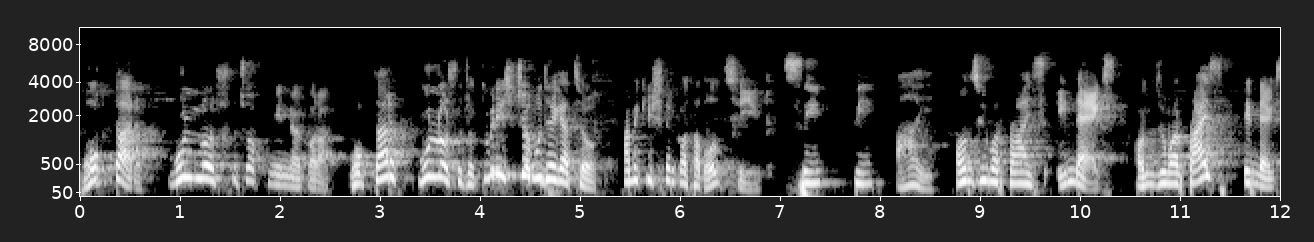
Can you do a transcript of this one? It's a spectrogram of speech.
ভোক্তার মূল্য সূচক নির্ণয় করা। ভোক্তার মূল্য সূচক তুমি নিশ্চয় বুঝে গেছো। আমি কিসের কথা বলছি? CPI consumer price index consumer price index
